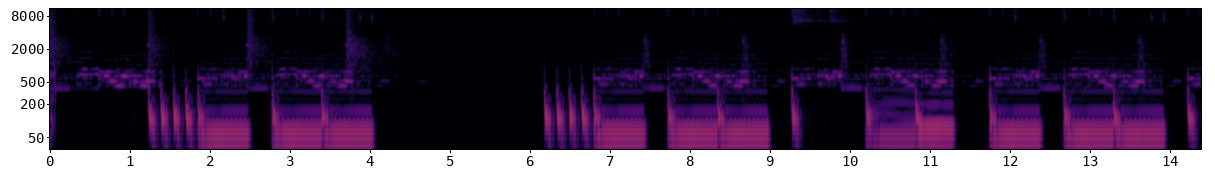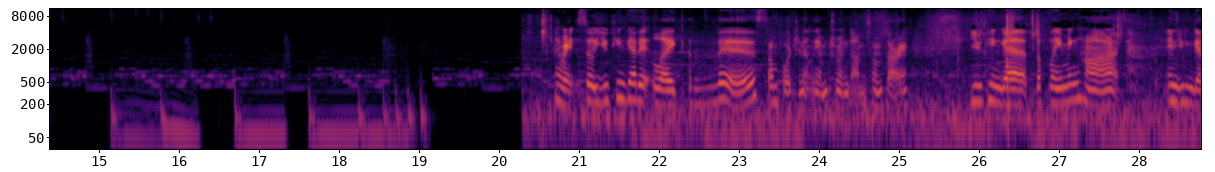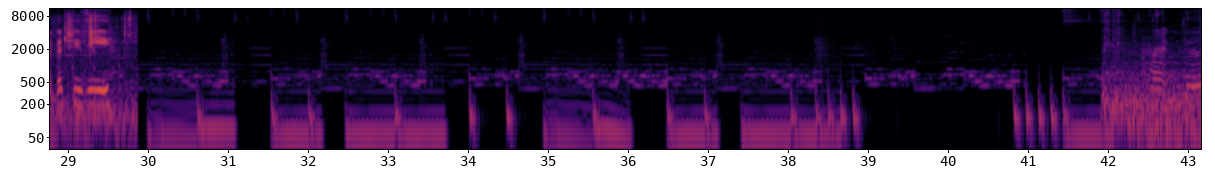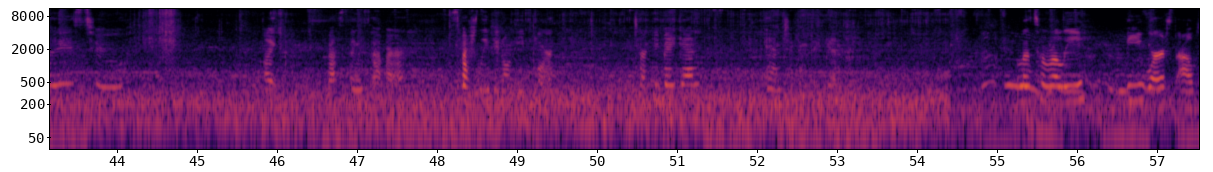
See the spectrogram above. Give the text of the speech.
All right so you can get it like this. Unfortunately i'm chewing gum so i'm sorry. You can get the flaming hot and you can get the cheesy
